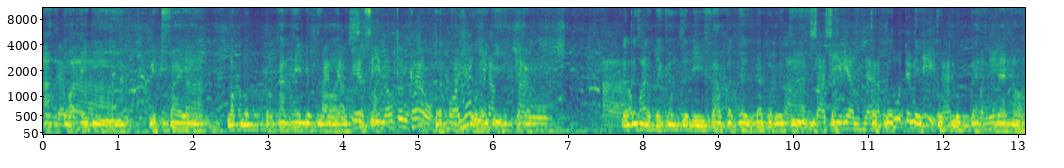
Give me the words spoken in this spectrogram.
อะแต่จอว่าดให้ดีปิดไฟล็อกรถของท่านให้เรียบๆแฟร้นอยกับเอฟซีสักน้องต้นข้าวตรวจบ่อยั่นดูให้นะครับดีนะทาครังบอ่าแล้วก็วัสำดหรับในค่ำคืนนี้ความบันเทิงด้านบนเวทีอ่าซาซีเรียมนะครับครบสู้เต็มที่ทุกนะรูปแบบวันนี้แน่นอน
